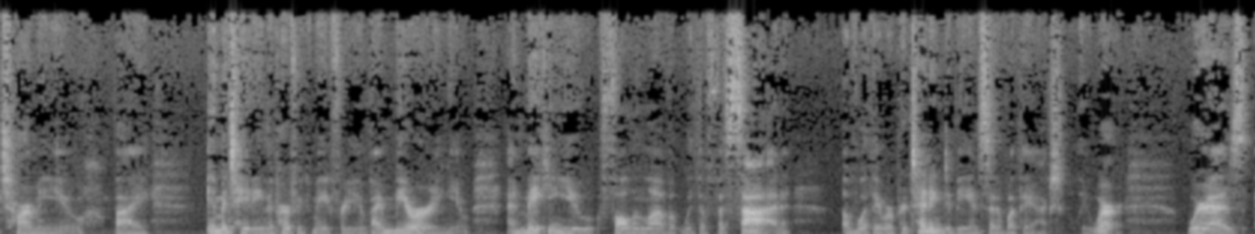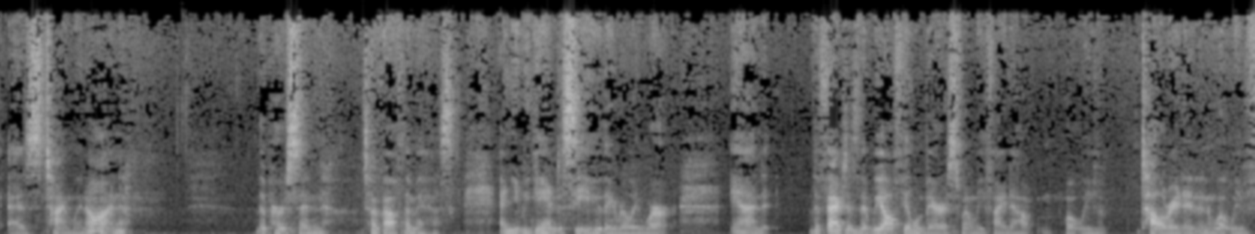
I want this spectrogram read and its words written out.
charming you, by imitating the perfect mate for you, by mirroring you and making you fall in love with the facade of what they were pretending to be instead of what they actually were. Whereas as time went on, the person took off the mask and you began to see who they really were. And the fact is that we all feel embarrassed when we find out what we've tolerated and what we've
